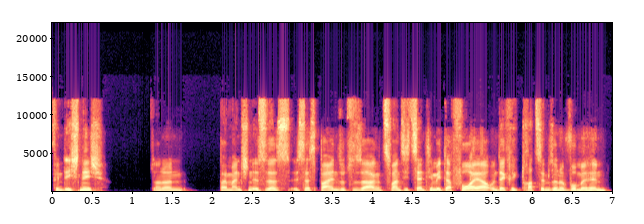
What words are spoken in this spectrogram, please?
finde ich nicht. Sondern bei manchen ist das, ist das Bein sozusagen 20 Zentimeter vorher und der kriegt trotzdem so eine Wumme hin.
